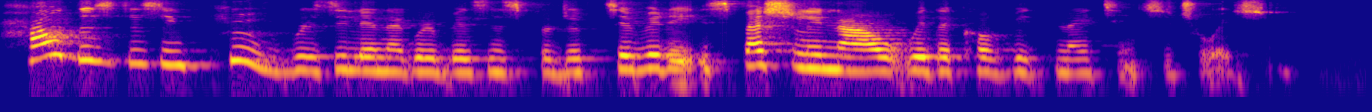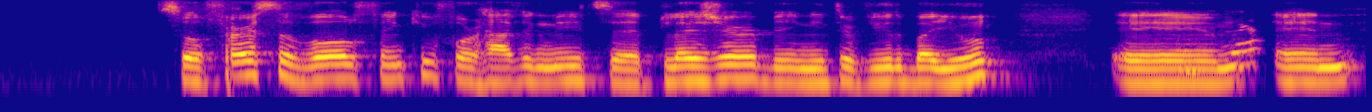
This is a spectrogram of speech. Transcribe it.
How does this improve Brazilian agribusiness productivity, especially now with the COVID 19 situation? So, first of all, thank you for having me. It's a pleasure being interviewed by you. Um, and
